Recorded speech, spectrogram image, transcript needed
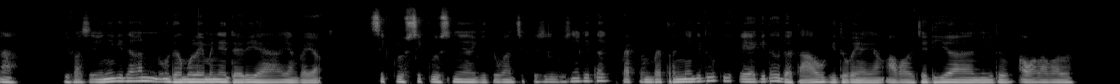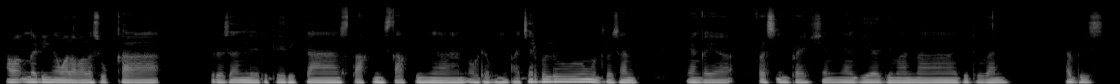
Nah di fase ini kita kan udah mulai menyadari ya yang kayak siklus-siklusnya gitu kan. Siklus-siklusnya kita pattern-patternnya gitu kayak kita udah tahu gitu kayak yang awal jadian gitu awal-awal awal nggak ding awal-awal suka terusan lirik-lirikan stalking-stalkingan oh udah punya pacar belum? Terusan yang kayak first impressionnya dia gimana gitu kan. Habis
